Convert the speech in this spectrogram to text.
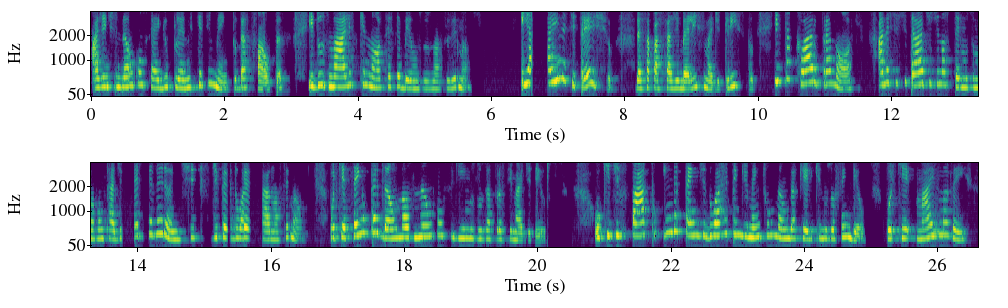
a gente não consegue o pleno esquecimento das faltas e dos males que nós recebemos dos nossos irmãos. Aí, nesse trecho dessa passagem belíssima de Cristo, está claro para nós a necessidade de nós termos uma vontade perseverante de perdoar nosso irmão. Porque sem o perdão, nós não conseguimos nos aproximar de Deus o que de fato independe do arrependimento ou não daquele que nos ofendeu, porque, mais uma vez,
